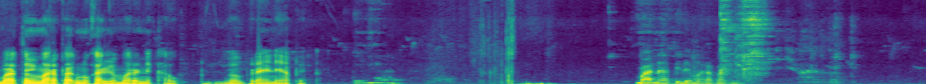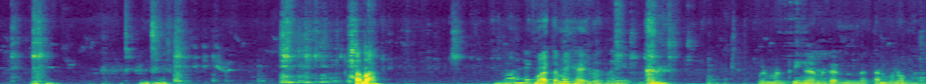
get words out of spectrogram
બા તમે મારા પાકનું ખાઈ લો મારે ને ખાવું. ગભરાઈને આપે. બાને આપી દે મારા પાકનું. ખાબા બા. તમે ખાઈ લો. પણ મન રીંગણા બટેટા તાર મનો ભાવે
